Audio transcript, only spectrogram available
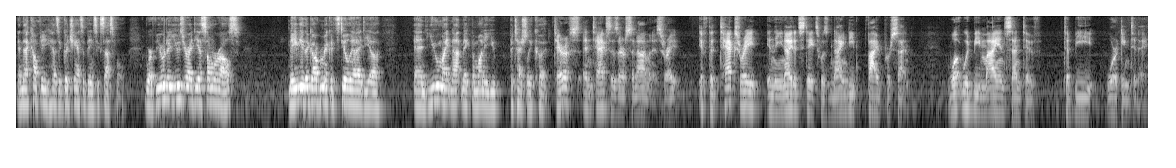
and that company has a good chance of being successful. Where if you were to use your idea somewhere else, maybe the government could steal that idea and you might not make the money you potentially could. Tariffs and taxes are synonymous, right? If the tax rate in the United States was 95%, what would be my incentive to be working today?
